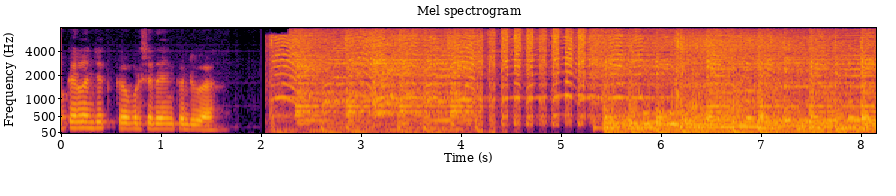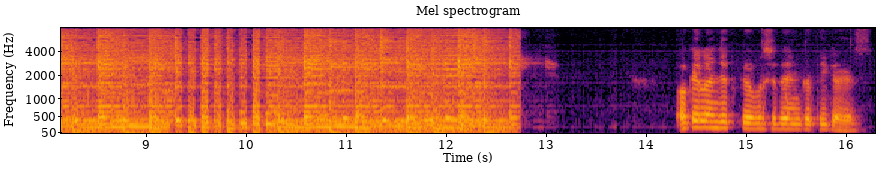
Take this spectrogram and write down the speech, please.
Oke lanjut ke presiden yang kedua. Oke lanjut ke presiden yang ketiga guys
